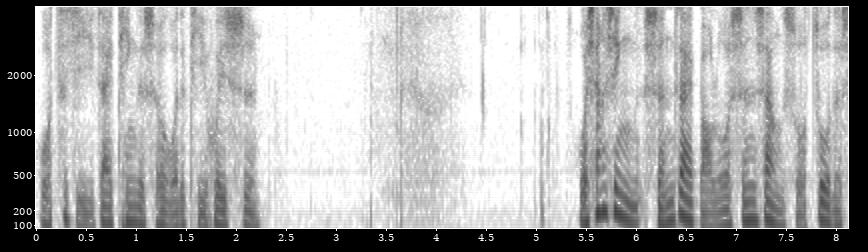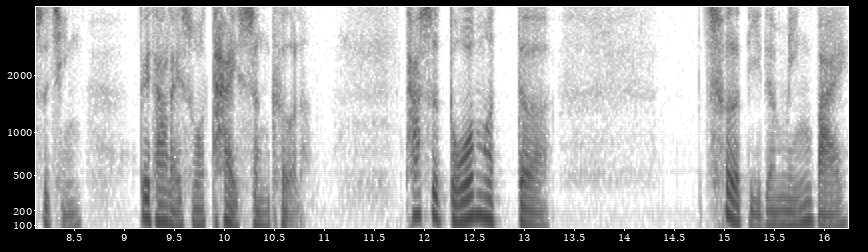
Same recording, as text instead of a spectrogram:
我自己在听的时候，我的体会是。我相信神在保罗身上所做的事情，对他来说太深刻了。他是多么的彻底的明白，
